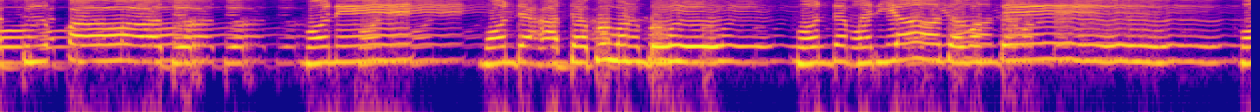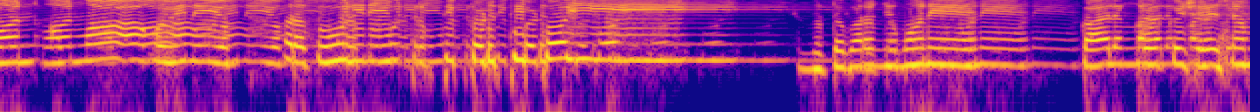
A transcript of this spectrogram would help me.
അബ്ദുൽ ഖാദിർ മോനെ മോന്റെ അദബ് കൊണ്ട് മോന്റെ മര്യാദ കൊണ്ട് മോൻ അല്ലാഹുവിനെയും റസൂലിനെയും തൃപ്തിപ്പെടുത്തി പോയി എന്നിട്ട് പറഞ്ഞു മോനെ കാലങ്ങൾക്ക് ശേഷം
